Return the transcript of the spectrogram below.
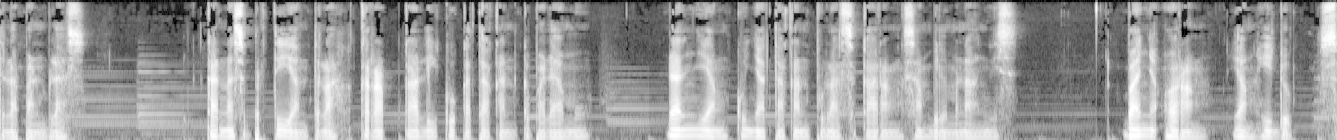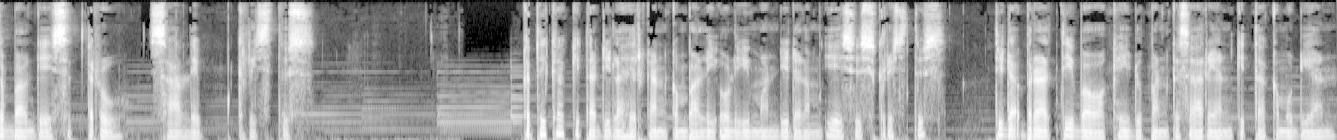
18. Karena seperti yang telah kerap kali kukatakan kepadamu, dan yang kunyatakan pula sekarang sambil menangis. Banyak orang yang hidup sebagai seteru salib Kristus. Ketika kita dilahirkan kembali oleh iman di dalam Yesus Kristus, tidak berarti bahwa kehidupan keseharian kita kemudian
